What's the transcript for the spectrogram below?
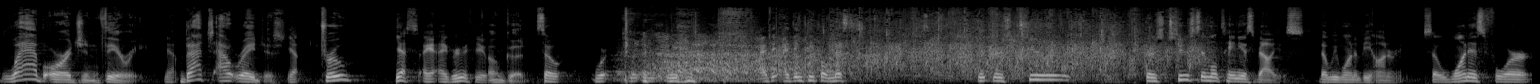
lab origin theory. Yeah. That's outrageous. Yeah. True? Yes, I, I, agree with you. Oh, good. So we're, we, we I, th- I think people miss. There's two. There's two simultaneous values that we want to be honoring. So one is for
